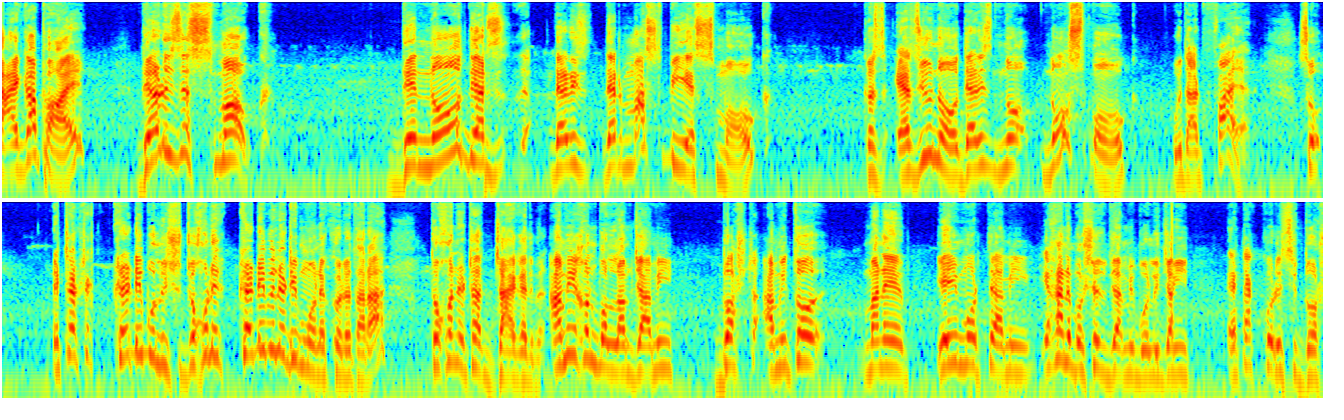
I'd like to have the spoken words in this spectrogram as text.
জায়গা পায় there is a smoke they know there there is, there must be a smoke because as you know, there is no no smoke without fire. So, এটা একটা ক্রেডিবল ইস্যু যখন ক্রেডিবিলিটি মনে করে তারা, তখন এটা জায়গা দেবে আমি এখন বললাম যে আমি দশটা, আমি তো মানে এই মুহূর্তে আমি এখানে বসে যদি আমি বলি যে আমি অ্যাটাক করেছি দশ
